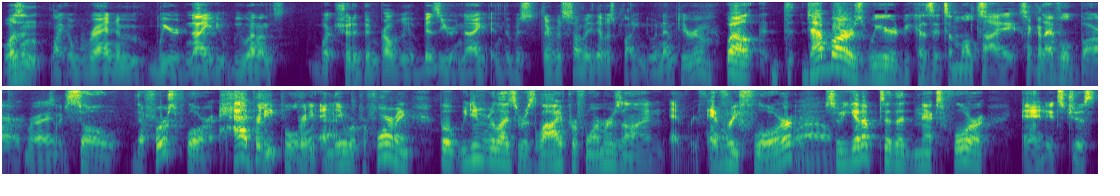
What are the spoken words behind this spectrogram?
wasn't like a random weird night. We went on what should have been probably a busier night, and there was there was somebody that was playing to an empty room. Well, th- that bar is weird because it's a like a- multi-leveled bar. Right. So the first floor had Pretty- people pretty and they were performing, but we didn't realize there was live performers on Every floor. every floor. Wow. So we get up to the next floor and it's just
